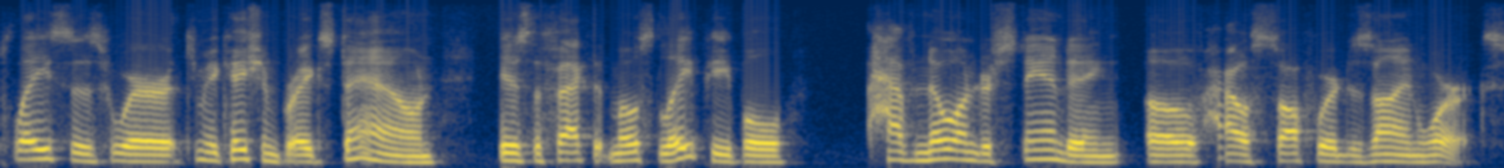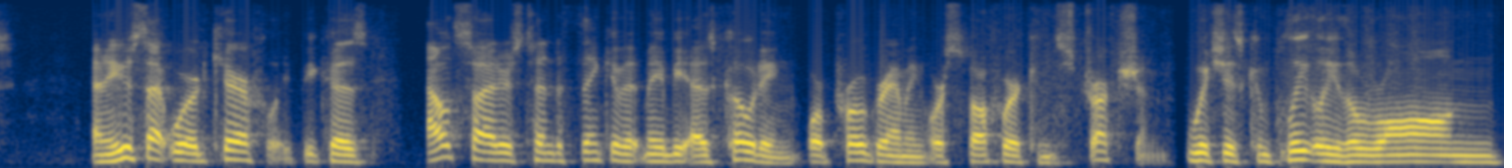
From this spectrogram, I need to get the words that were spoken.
places where communication breaks down is the fact that most lay people have no understanding of how software design works. And I use that word carefully because outsiders tend to think of it maybe as coding or programming or software construction, which is completely the wrong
